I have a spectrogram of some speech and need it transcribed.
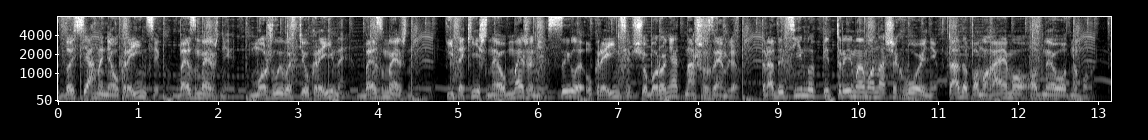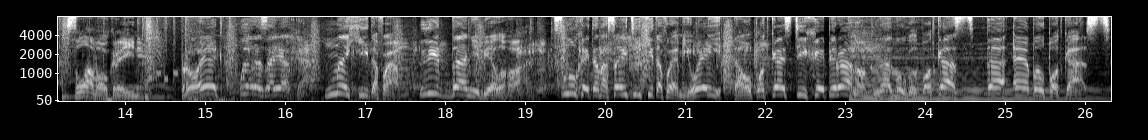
Досягнення українців безмежні, можливості України безмежні. І такі ж необмежені сили українців, що боронять нашу землю. Традиційно підтримуємо наших воїнів та допомагаємо одне одному. Слава Україні! Проект Перезарядка на Хітофем від Дані Білого. Слухайте на сайті HitFM.ua та у подкасті «Хеппі ранок» на Google Podcasts та Apple Podcasts.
